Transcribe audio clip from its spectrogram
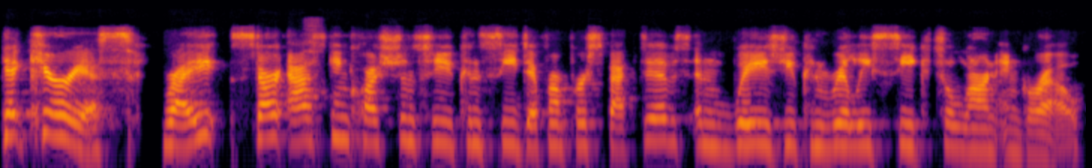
Get curious, right? Start asking questions so you can see different perspectives and ways you can really seek to learn and grow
